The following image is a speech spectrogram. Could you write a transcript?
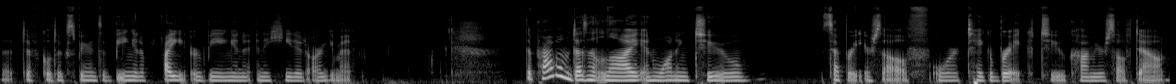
that difficult experience of being in a fight or being in a, in a heated argument? The problem doesn't lie in wanting to separate yourself or take a break to calm yourself down.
